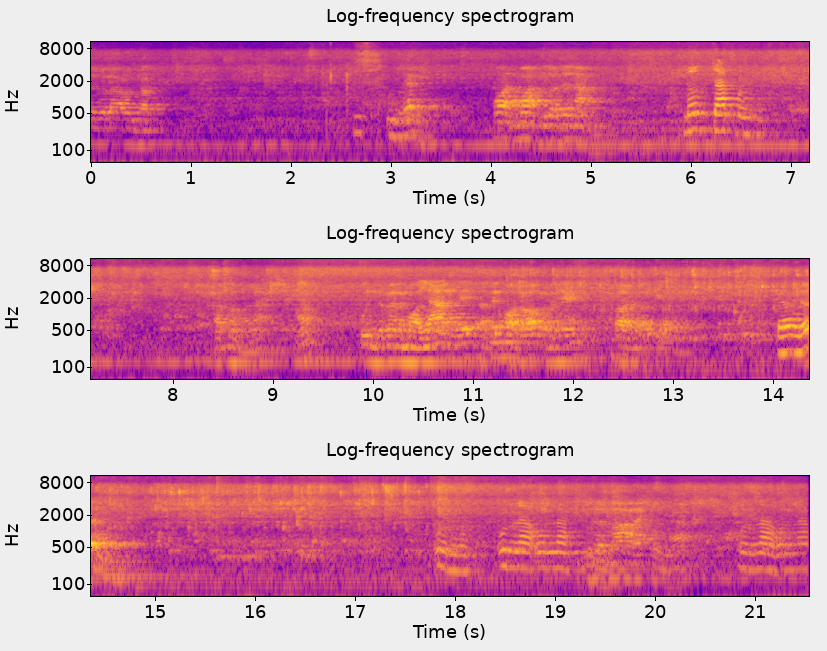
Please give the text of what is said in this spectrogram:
ว่ะใช้เวลาเอาครับคุณแล้วมอดมอดที่เราจะนเลิกจับมึงำครับหมอนะเนาะคุณจะเป็นหมอยางเลยแต่เป็นหมอทองแบบนี้ก่อนเราเกี่ยวเออเด้ออุ่นละอุ่นละอุ่นละเริ่มมาอะไรผมนะอุ่นละอุ่นละ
